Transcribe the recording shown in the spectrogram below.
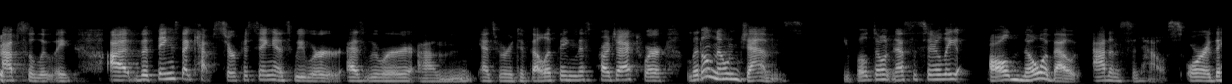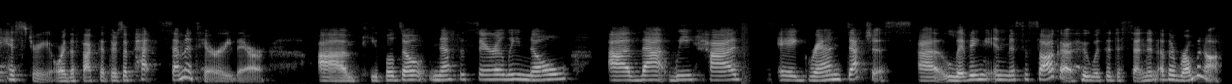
Absolutely. Uh, the things that kept surfacing as we were as we were um, as we were developing this project were little known gems. People don't necessarily all know about Adamson House or the history or the fact that there's a pet cemetery there. Um, people don't necessarily know uh, that we had a Grand Duchess uh, living in Mississauga who was a descendant of the Romanov,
